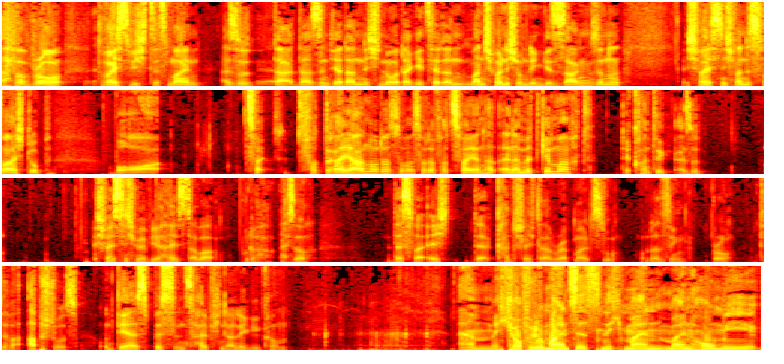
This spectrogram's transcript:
aber Bro, du weißt, wie ich das meine. Also ja. da da sind ja dann nicht nur, da geht's ja dann manchmal nicht um den Gesang, sondern ich weiß nicht, wann das war. Ich glaube, boah, zwei, vor drei Jahren oder sowas oder vor zwei Jahren hat einer mitgemacht. Der konnte, also ich weiß nicht mehr, wie er heißt, aber Bruder, also das war echt, der kann schlechter rappen als du oder singen, Bro der war Abstoß. Und der ist bis ins Halbfinale gekommen. Ähm, ich hoffe, du meinst jetzt nicht mein, mein Homie,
